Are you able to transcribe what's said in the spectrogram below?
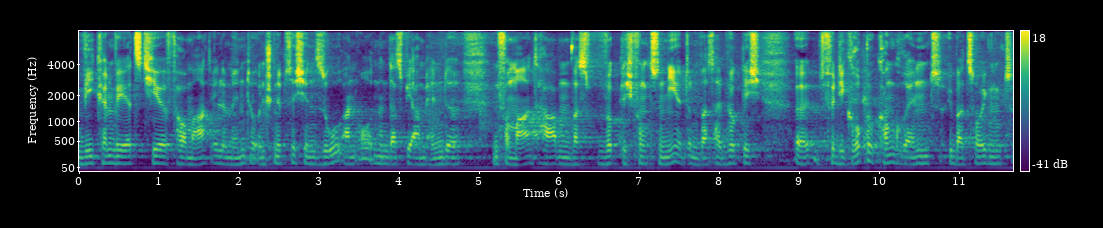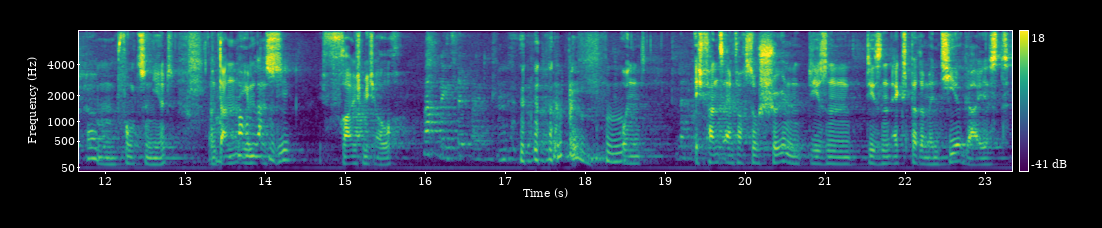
wie können wir jetzt hier Formatelemente und Schnipselchen so anordnen, dass wir am Ende ein Format haben, was wirklich funktioniert und was halt wirklich äh, für die Gruppe konkurrent überzeugend ähm, funktioniert. Und dann Warum eben das, frage ich mich auch. Macht nichts, weiter. und ich fand es einfach so schön, diesen, diesen Experimentiergeist,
